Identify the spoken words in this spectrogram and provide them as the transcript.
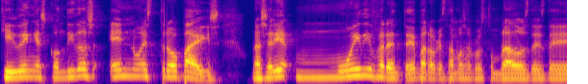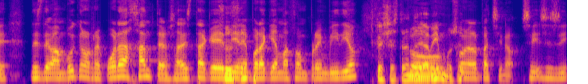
que viven escondidos en nuestro país. Una serie muy diferente para lo que estamos acostumbrados desde, desde Bambú y que nos recuerda a Hunters, a esta que Sí, tiene sí. por aquí Amazon Prime Video. Que se estrena ya mismo, sí. Con Al Pacino. Sí, sí, sí.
